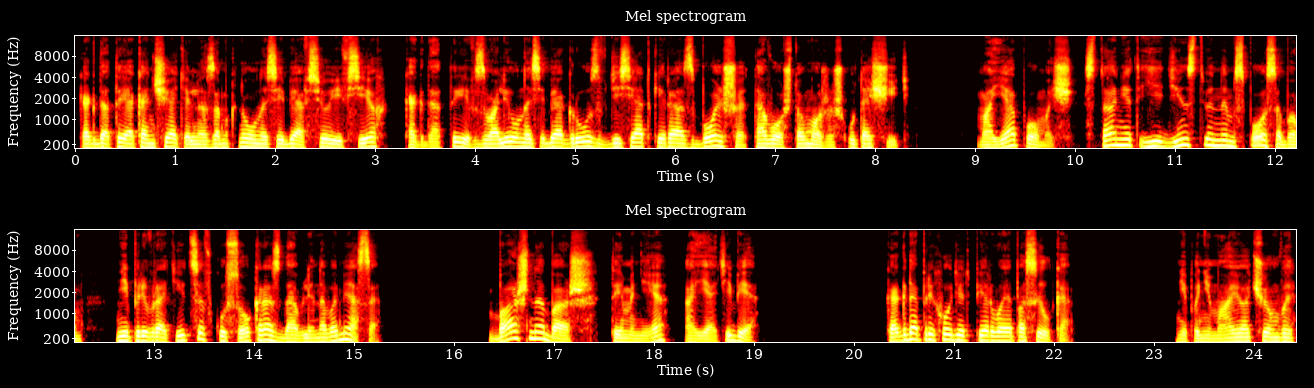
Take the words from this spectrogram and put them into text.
когда ты окончательно замкнул на себя все и всех, когда ты взвалил на себя груз в десятки раз больше того, что можешь утащить, моя помощь станет единственным способом не превратиться в кусок раздавленного мяса. Баш на баш, ты мне, а я тебе. Когда приходит первая посылка? Не понимаю, о чем вы.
